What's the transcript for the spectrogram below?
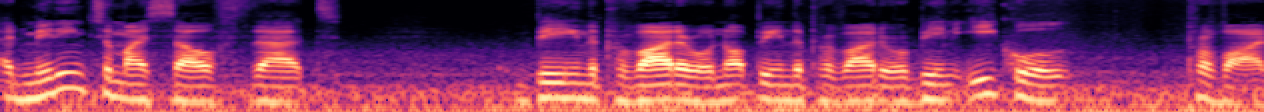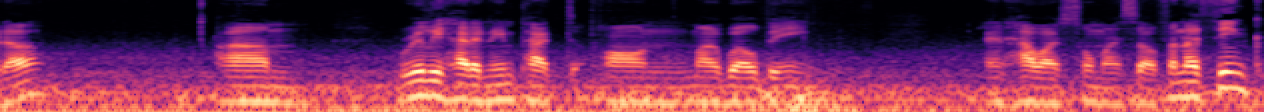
admitting to myself that being the provider or not being the provider or being equal provider um, really had an impact on my well-being and how I saw myself. And I think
